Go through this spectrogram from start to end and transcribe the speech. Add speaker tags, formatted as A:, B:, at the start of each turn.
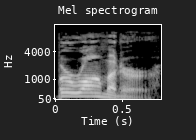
A: barometer.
